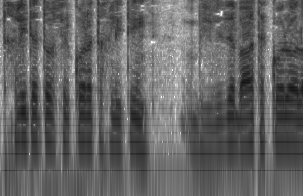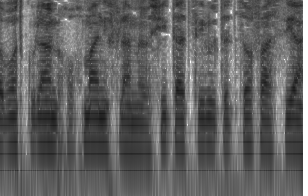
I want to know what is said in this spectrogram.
תכלית הטוב של כל התכליתים, ובשביל זה בראת כל העולמות כולם בחוכמה נפלאה מראשית האצילות עד סוף העשייה.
